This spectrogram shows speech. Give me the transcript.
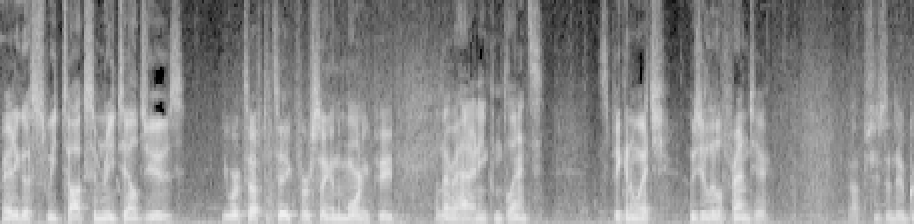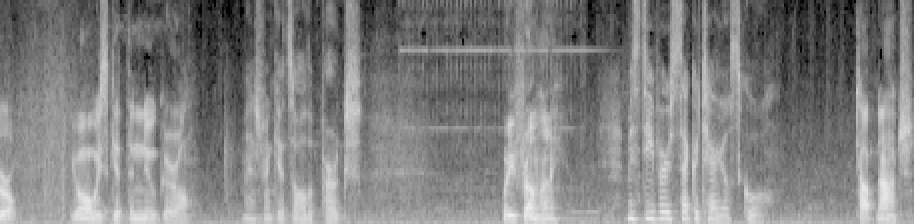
Ready to go sweet talk some retail Jews? You were tough to take first thing in the morning, Pete. I've never had any complaints. Speaking of which, who's your little friend here? Uh, she's the new girl. You always get the new girl. Management gets all the perks. Where are you from, honey? Miss Deaver's secretarial school. Top notch.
